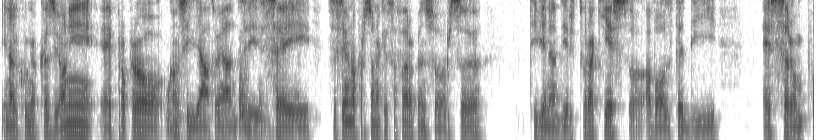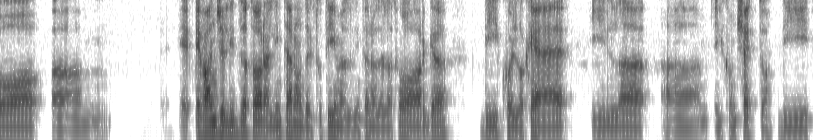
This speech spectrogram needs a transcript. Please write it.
in alcune occasioni è proprio consigliato e anzi sei, se sei una persona che sa fare open source ti viene addirittura chiesto a volte di essere un po' um, evangelizzatore all'interno del tuo team, all'interno della tua org di quello che è il, uh, il concetto di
